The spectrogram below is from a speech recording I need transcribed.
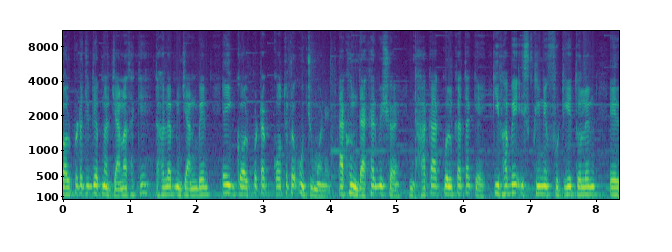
গল্পটা যদি আপনার জানা থাকে, তাহলে আপনি জানবেন এই গল্পটা কতটা উঁচু মানের। এখন দেখার বিষয়, ঢাকা, কলকাতাকে কীভাবে স্ক্রিনে ফুটিয়ে তোলেন এর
